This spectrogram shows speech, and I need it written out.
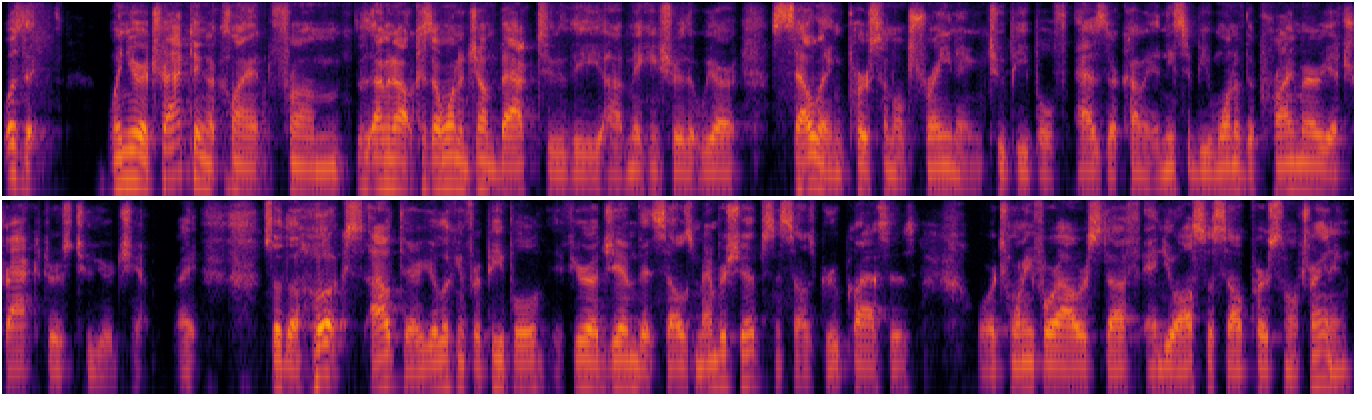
was that when you're attracting a client from i mean because i want to jump back to the uh, making sure that we are selling personal training to people as they're coming. It needs to be one of the primary attractors to your gym right? So the hooks out there you're looking for people if you're a gym that sells memberships and sells group classes or 24 hour stuff and you also sell personal training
